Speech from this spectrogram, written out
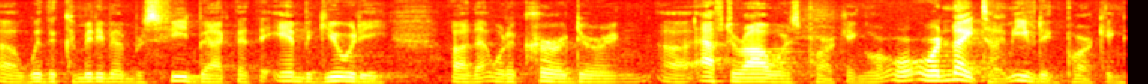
uh, with the committee members' feedback, that the ambiguity uh, that would occur during uh, after-hours parking or, or, or nighttime, evening parking,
